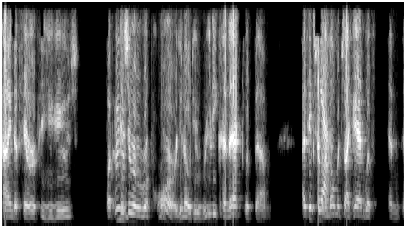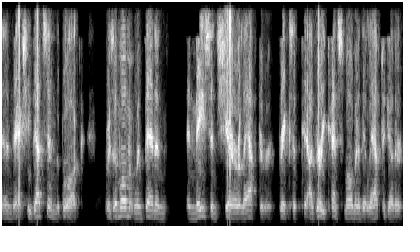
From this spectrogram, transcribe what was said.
kind of therapy you use. But mm-hmm. is there a rapport? You know, do you really connect with them? I think some yeah. of the moments I had with, and, and actually that's in the book, there was a moment when Ben and, and Mason share laughter, breaks a, t- a very tense moment, and they laugh together.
